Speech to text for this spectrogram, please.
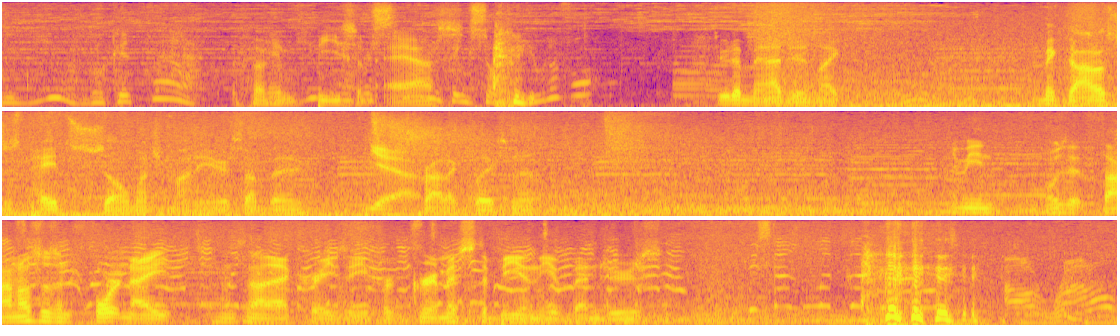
will you look at that? Fucking Have you be some ass. so beautiful? Dude, imagine like McDonald's just paid so much money or something. Yeah. Product placement. I mean, what was it? Thanos was in Fortnite. It's not that crazy for Grimace to be in the Avengers. This doesn't look good. Ronald?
